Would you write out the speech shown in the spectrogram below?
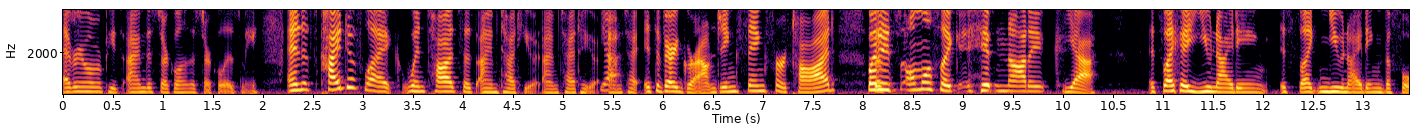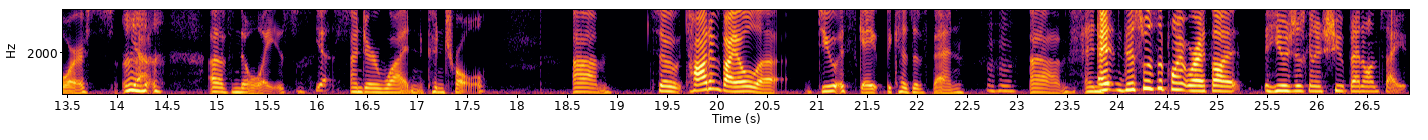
everyone repeats I'm the circle and the circle is me. And it's kind of like when Todd says I'm Todd Hewitt, I'm Todd Hewitt, Yeah. I'm Todd. It's a very grounding thing for Todd. But But- it's almost like hypnotic. Yeah. It's like a uniting it's like uniting the force Yeah. of noise Yes. under one control. Um so Todd and Viola do escape because of Ben. hmm Um and, And this was the point where I thought he was just going to shoot Ben on sight.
